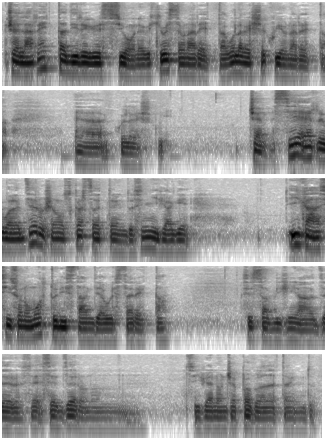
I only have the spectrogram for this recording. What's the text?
cioè la retta di regressione, perché questa è una retta, quella che esce qui è una retta, eh, quella che esce qui, cioè se r uguale a 0 c'è uno scarso adattamento, significa che i casi sono molto distanti da questa retta, se si avvicina a 0, se, se è 0 non, significa non c'è proprio l'adattamento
